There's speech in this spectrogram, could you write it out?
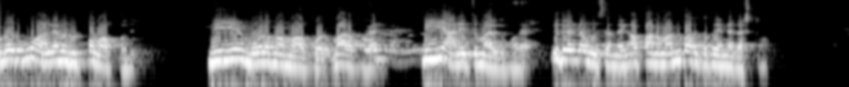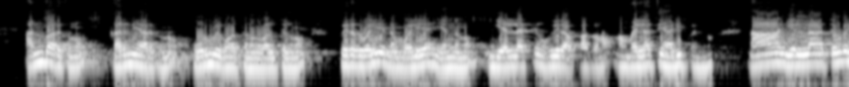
உணர்வும் எல்லாமே நுட்பமா போகுது. நீயே மூலமா மாற போற மாற போற உண்மை, உண்மை. நீயே அனைத்துமா இருக்க போற. இதுல என்ன உங்களுக்கு சந்தேகம்? அப்ப நம்ம அன்பா இருக்கிறது என்ன கஷ்டம்? அன்பா இருக்கணும் கருணையா இருக்கணும் ஒருமை குணத்தை நம்ம வளர்த்துக்கணும். பிறர் வழியை நம்ம வழியா எண்ணணும். இங்க எல்லாத்தையும் உயிரா பார்க்கணும். நம்ம எல்லாத்தையும் அடி பண்ணணும். நான் எல்லாத்தை விட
